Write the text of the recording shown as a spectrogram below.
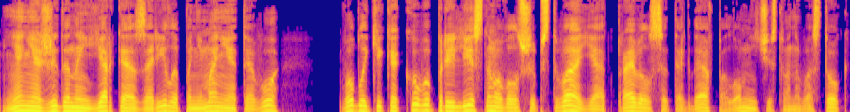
меня неожиданно и ярко озарило понимание того, В облаке какого прелестного волшебства я отправился тогда в паломничество на восток.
